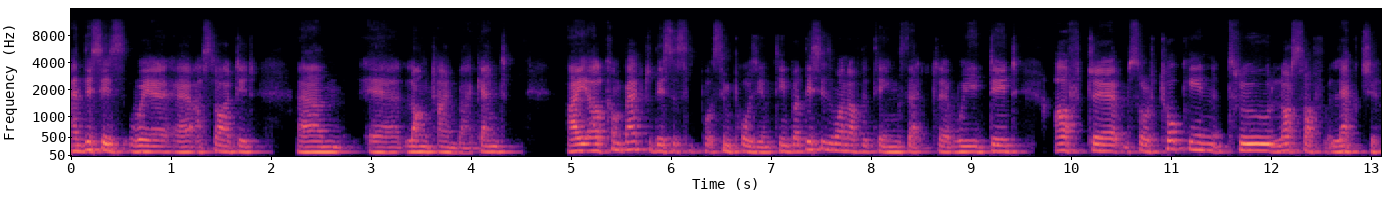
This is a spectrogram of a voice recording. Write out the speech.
and this is where uh, I started um, a long time back. And I, will come back to this symposium theme, but this is one of the things that uh, we did after sort of talking through lots of lecture,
